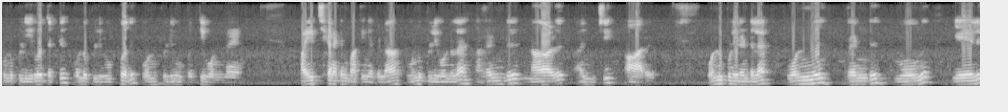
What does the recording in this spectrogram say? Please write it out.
ஒன்று புள்ளி இருபத்தெட்டு ஒன்று புள்ளி முப்பது ஒன்று புள்ளி முப்பத்தி ஒன்று பயிற்சி கணக்குன்னு பார்த்தீங்க அப்படின்னா ஒன்று புள்ளி ஒன்றில் ரெண்டு நாலு அஞ்சு ஆறு ஒன்று புள்ளி ரெண்டில் ஒன்று ரெண்டு மூணு ஏழு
